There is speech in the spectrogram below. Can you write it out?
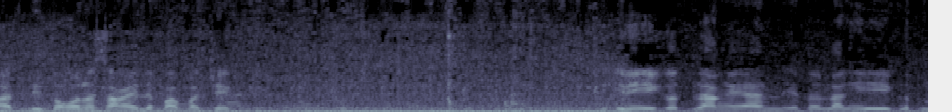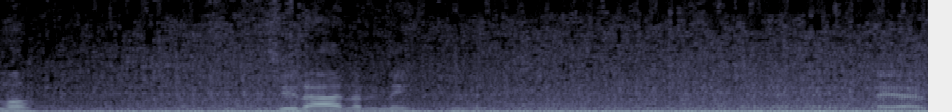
At dito ko na sa kanila papacheck. Iniikot lang yan. Ito lang iikot mo. Sira na rin eh. Ayan.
